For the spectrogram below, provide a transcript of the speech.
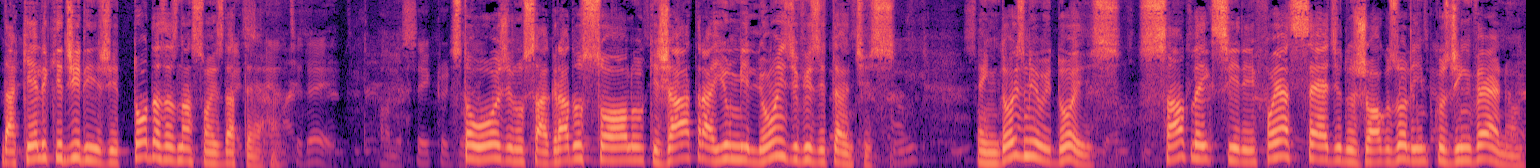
daquele que dirige todas as nações da terra. Estou hoje no sagrado solo que já atraiu milhões de visitantes. Em 2002, Salt Lake City foi a sede dos Jogos Olímpicos de Inverno.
